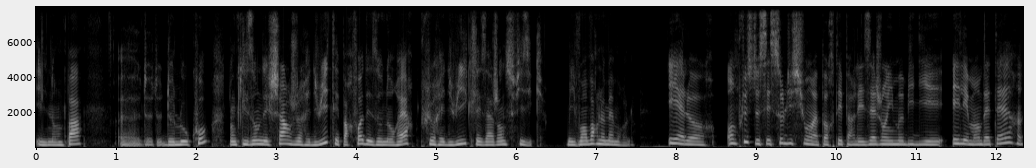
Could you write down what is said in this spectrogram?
Ils n'ont pas euh, de locaux, donc ils ont des charges réduites et parfois des honoraires plus réduits que les agences physiques mais ils vont avoir le même rôle. Et alors, en plus de ces solutions apportées par les agents immobiliers et les mandataires,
